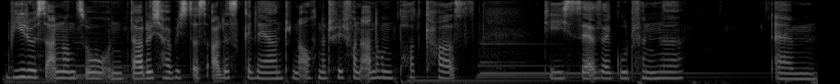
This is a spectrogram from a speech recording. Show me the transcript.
Psychologie-Videos an und so. Und dadurch habe ich das alles gelernt und auch natürlich von anderen Podcasts, die ich sehr, sehr gut finde. Ähm,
